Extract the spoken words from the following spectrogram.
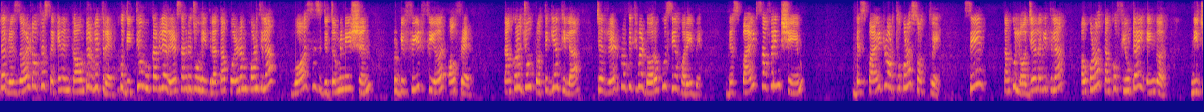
the result of a second encounter with Red को द्वितीय मुकाबला रेड संगरे जो होइतिला ता परिणाम कोन थिला was his determination to defeat fear of Red तांकर जो प्रतिज्ञा थिला जे रेड प्रति थिबा डर को से हरेबे डिस्पाइट सफरिंग शेम डिस्पाइट रो अर्थ कोन सत्वे से तांकु लज्जा लागिथिला आ कोन तांको फ्यूटाइल एंगर निज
